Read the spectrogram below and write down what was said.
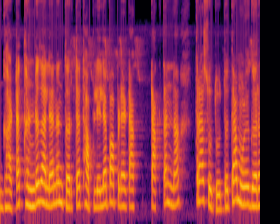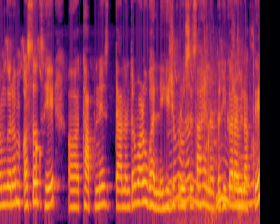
घाटात थंड झाल्यानंतर त्या थापलेल्या पापड्या टाक टाकताना त्रास होतो. तर त्यामुळे गरम गरम असंच हे थापणे त्यानंतर वाळू घालणे ही जी प्रोसेस आहे ना तर ही करावी लागते.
